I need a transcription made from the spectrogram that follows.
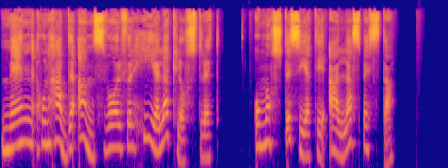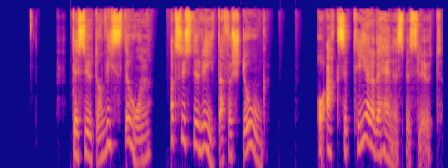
Men hon hade ansvar för hela klostret och måste se till allas bästa. Dessutom visste hon att syster Rita förstod och accepterade hennes beslut.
